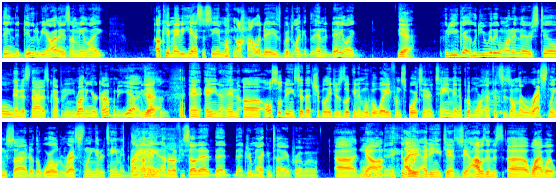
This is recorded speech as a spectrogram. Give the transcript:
thing to do. To be honest, I mean, like, okay, maybe he has to see him on the holidays, but like at the end of the day, like, Yeah, Who do you got? Who do you really want in there still and it's not his company anymore. running your company? Yeah, exactly. Yeah. And and you know, and uh, also being said that Triple H is looking to move away from sports entertainment and put more emphasis on the wrestling side of the World Wrestling Entertainment brand. I mean, I don't know if you saw that that that Drew McIntyre promo. Uh, no, Monday. I didn't. I didn't get a chance to see. it. I was gonna. Uh, why? What?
